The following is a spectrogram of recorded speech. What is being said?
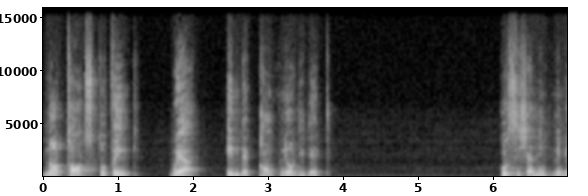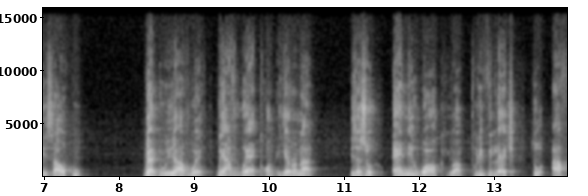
nor thoughts to think. Where? In the company of the dead. Where do we have work? We have work on here on earth. He says, so any work you are privileged to have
